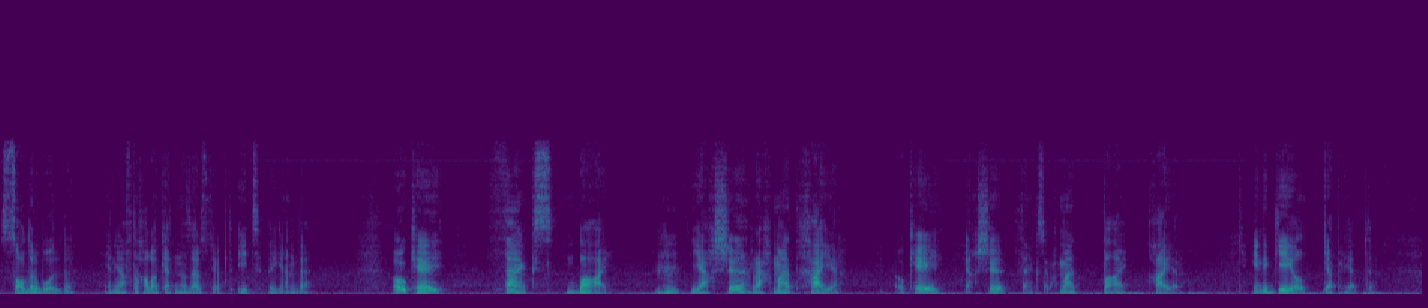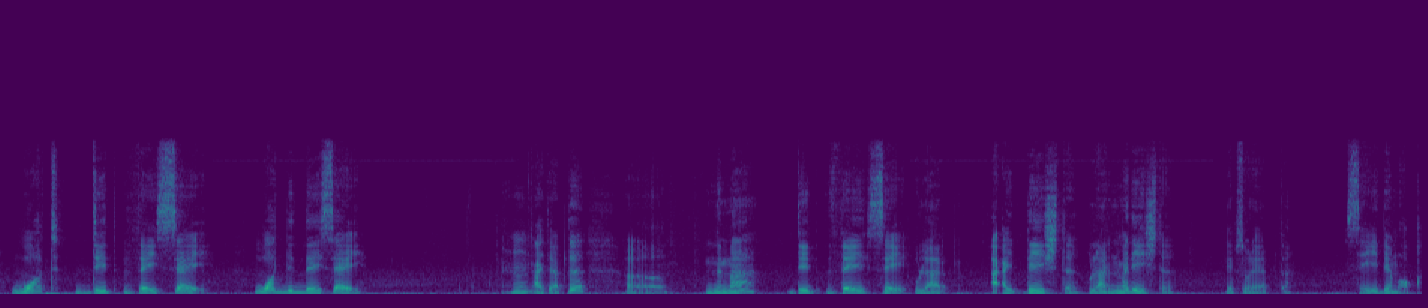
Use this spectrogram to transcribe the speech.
sodir bo'ldi. Ya'ni avtohalokatni nazarda tutyapti. It deganda. Okay thanks bye. Mhm. yaxshi rahmat xayr. Okay yaxshi thanks rahmat bye. Higher. Endi Gail gapiryapti. What did they say? What did they say? Mhm, aytyapti. Uh, nima did they say? Ular deyishdi. Ular nima deyishdi? Deb so'rayapti. Say demoq.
